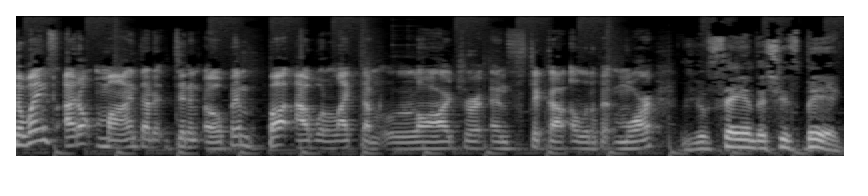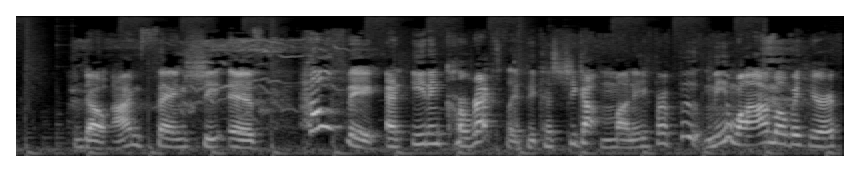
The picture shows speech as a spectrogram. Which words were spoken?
The wings, I don't mind that it didn't open, but I would like them larger and stick out a little bit more. You're saying that she's big. No, I'm saying she is healthy and eating correctly because she got money for food. Meanwhile, I'm over here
